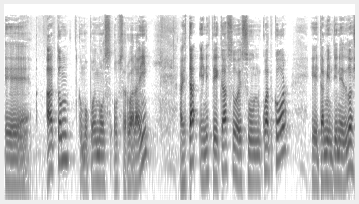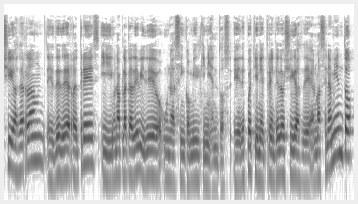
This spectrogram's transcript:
eh, Atom, como podemos observar ahí. Ahí está, en este caso es un quad core, también tiene 2 GB de RAM, DDR3 y una placa de video, una 5500. después tiene 32 GB de almacenamiento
